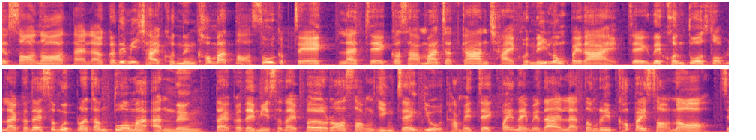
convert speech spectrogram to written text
จากสอนอแต่แล้วก็ได้มีชายคนหนึ่งเข้ามาต่อสู้กับเจคและเจคก็สามารถจัดการชายคนนี้ลงไปได้ เจคได้ค้นตัวศพและก็ได้สมุดประจำตัวมาอันหนึง แต่ก็ได้มีสไนเปอร์รอส่องยิงเจคอยู่ทำให้เจคไปไหนไม่ได้ และต้องรีบเข้าไปสอนอ เจ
